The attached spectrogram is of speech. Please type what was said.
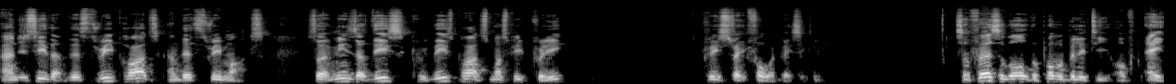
and you see that there's three parts and there's three marks. So it means that these these parts must be pretty pretty straightforward basically. So first of all, the probability of A.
